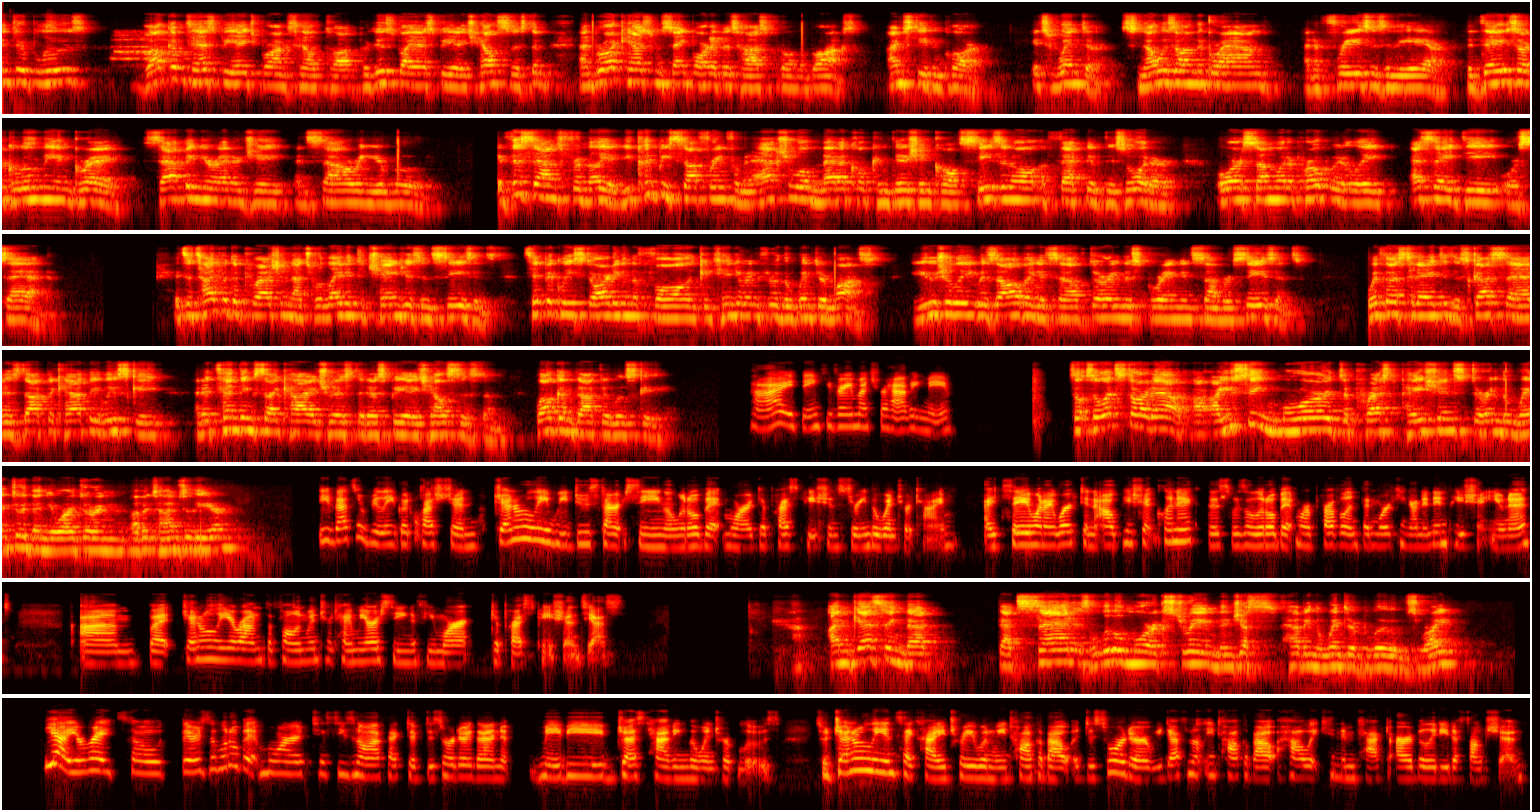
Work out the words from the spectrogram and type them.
winter blues? Welcome to SBH Bronx Health Talk, produced by SBH Health System and broadcast from St. Barnabas Hospital in the Bronx. I'm Stephen Clark. It's winter, snow is on the ground, and it freezes in the air. The days are gloomy and gray, sapping your energy and souring your mood. If this sounds familiar, you could be suffering from an actual medical condition called seasonal affective disorder, or somewhat appropriately, SAD or SAD. It's a type of depression that's related to changes in seasons, typically starting in the fall and continuing through the winter months, usually resolving itself during the spring and summer seasons. With us today to discuss SAD is Dr. Kathy Lewski, an attending psychiatrist at SBH Health System. Welcome, Dr. Lewski. Hi, thank you very much for having me. So, so let's start out. Are, are, you seeing more depressed patients during the winter than you are during other times of the year? Steve, that's a really good question. Generally, we do start seeing a little bit more depressed patients during the winter time. I'd say when I worked in outpatient clinic, this was a little bit more prevalent than working on an inpatient unit. Um, but generally, around the fall and winter time, we are seeing a few more depressed patients. Yes. I'm guessing that that SAD is a little more extreme than just having the winter blues, right? Yeah, you're right. So there's a little bit more to seasonal affective disorder than maybe just having the winter blues. So, generally in psychiatry, when we talk about a disorder, we definitely talk about how it can impact our ability to function.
